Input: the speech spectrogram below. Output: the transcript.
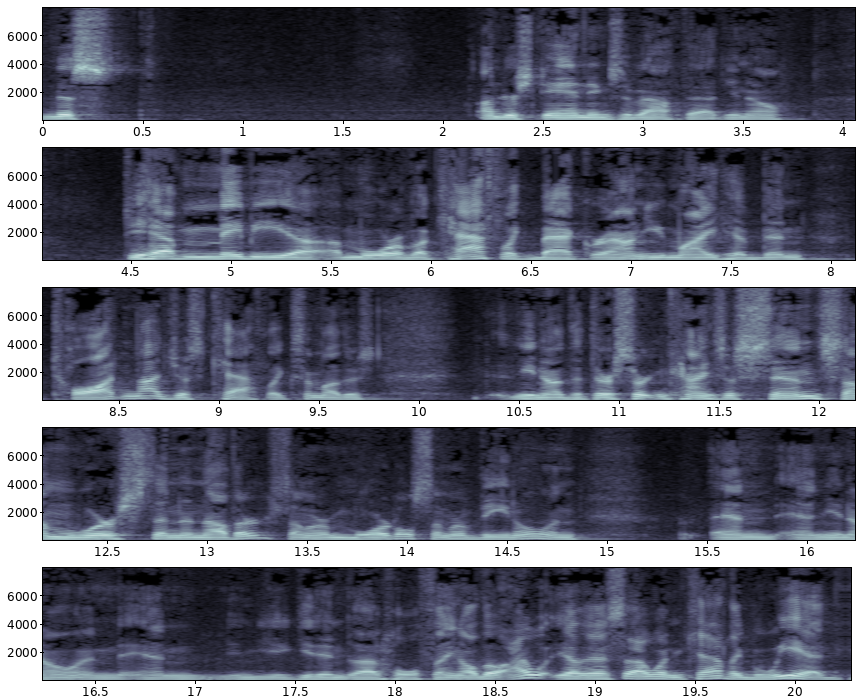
misunderstandings about that, you know. If you have maybe a, a more of a Catholic background, you might have been taught, not just Catholic, some others, you know, that there are certain kinds of sin, some worse than another. Some are mortal, some are venal, and and and you know and, and, and you get into that whole thing. Although I, like I said, I wasn't Catholic, but we had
